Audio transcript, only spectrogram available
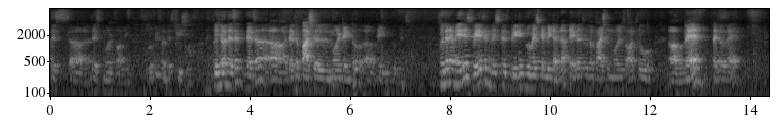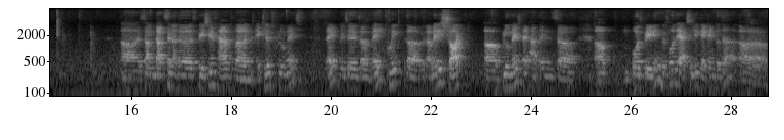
this this molt forming. Would be for this species. So here there's a there's a there's a partial molt into breeding plumage. So there are various ways in which this breeding plumage can be developed, either through the partial molts or through uh, feather wear. Uh, some ducks and other species have an eclipse plumage, right, which is a very quick, uh, a very short uh, plumage that happens uh, post breeding before they actually get into the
